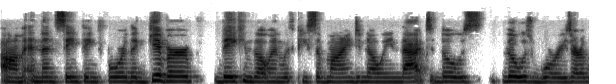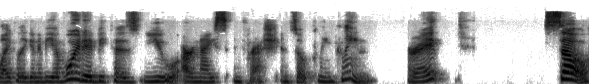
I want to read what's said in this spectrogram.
Um, and then same thing for the giver. They can go in with peace of mind knowing that those those worries are likely going to be avoided because you are nice and fresh and so clean clean. All right? So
